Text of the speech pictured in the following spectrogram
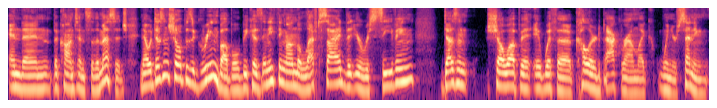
and then the contents of the message. Now it doesn't show up as a green bubble because anything on the left side that you're receiving doesn't show up it, it with a colored background like when you're sending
